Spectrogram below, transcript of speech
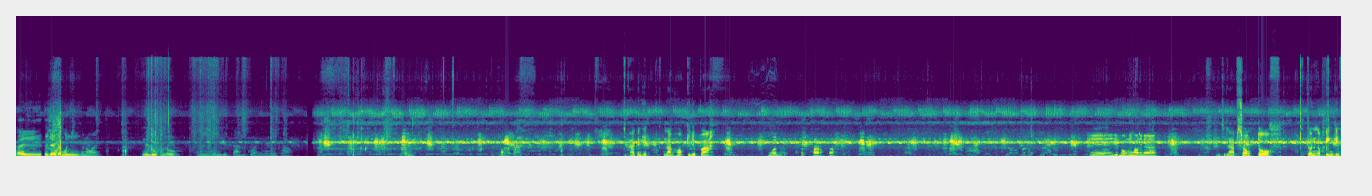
ไอ้ตัวใหญ่ก็มีก็หน่อย นี่ลูกมันโอ้อันนี้เห็นดึกการกล้วยอะไรเลยอ้าวจะพากันเห็ดหลังหอกกินอยู่ป่าหัวพาพา เอ๊ยอยู่ทุ่งนี่เฮานี่นะมันจะลาบสองตัวตัวหนึงเอาปิ้งกิน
